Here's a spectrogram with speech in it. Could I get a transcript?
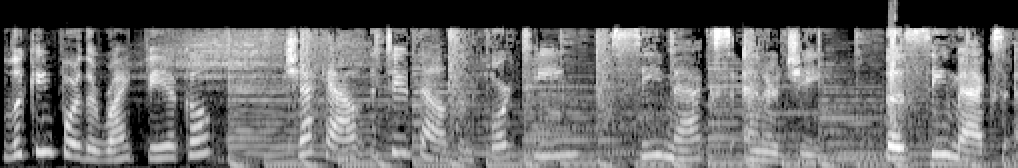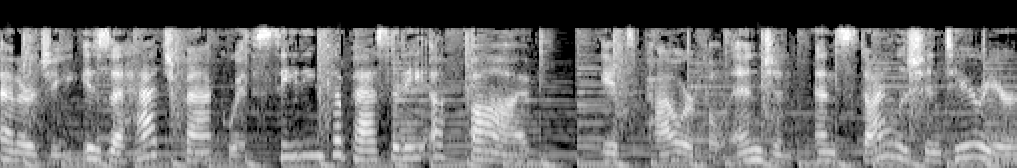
Looking for the right vehicle? Check out the 2014 C-Max Energi. The C-Max Energi is a hatchback with seating capacity of five. Its powerful engine and stylish interior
